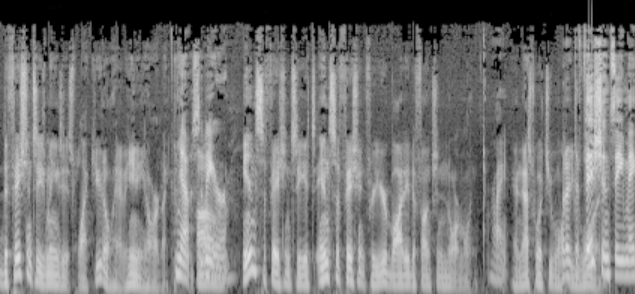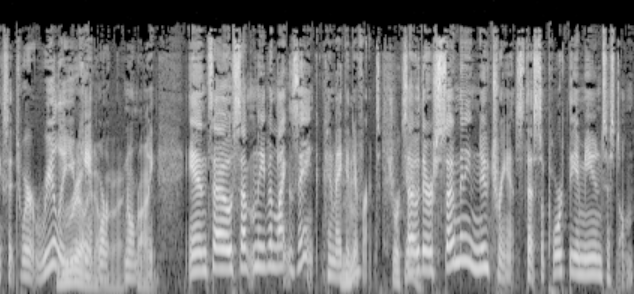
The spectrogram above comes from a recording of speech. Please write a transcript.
deficiencies means it's like you don't have any hardly. Yeah, severe. Um, insufficiency, it's insufficient for your body to function normally. Right. And that's what you want. But a You want deficiency makes it to where it really you can't work want it, normally. right. And so something even like zinc can make a difference. Mm-hmm. Sure So can. there's so many nutrients that support the immune system.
